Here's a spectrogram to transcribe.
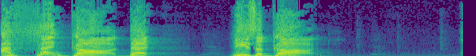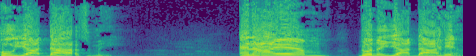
I thank God that he's a God who yadas me. And I am going to yada him.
